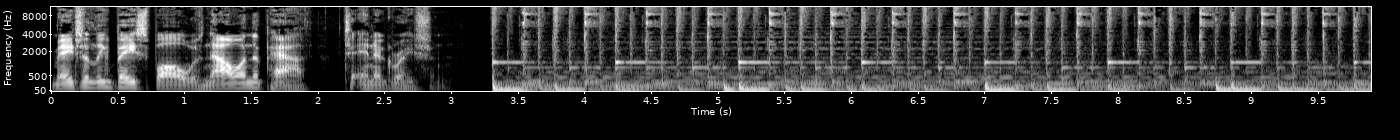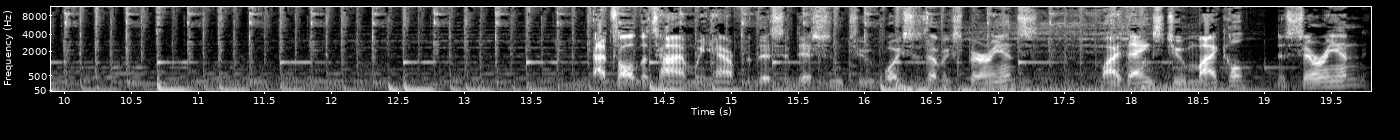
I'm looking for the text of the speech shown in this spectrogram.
Major League Baseball was now on the path to integration. That's all the time we have for this edition to Voices of Experience. My thanks to Michael Nasserian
